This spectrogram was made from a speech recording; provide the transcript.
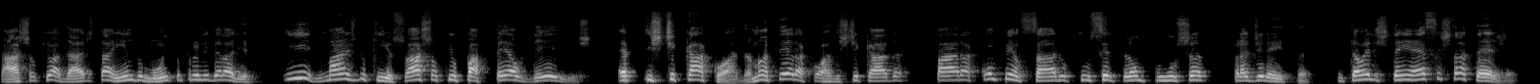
Acham que o Haddad está indo muito para o liberalismo. E, mais do que isso, acham que o papel deles é esticar a corda, manter a corda esticada para compensar o que o Centrão puxa para a direita. Então, eles têm essa estratégia.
